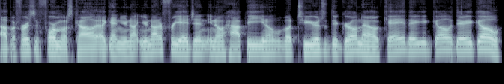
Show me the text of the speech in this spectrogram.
Uh, but first and foremost, Kyle, again, you're not you're not a free agent. You know, happy. You know, about two years with your girl now. Okay, there you go. There you go.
